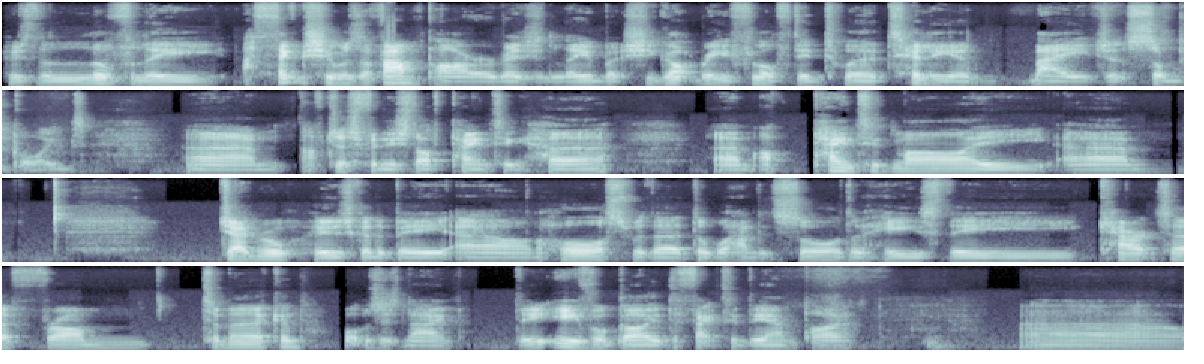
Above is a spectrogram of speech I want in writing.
who's the lovely. I think she was a vampire originally, but she got refluffed into a Tilean mage at some point. Um, I've just finished off painting her. Um, I've painted my um, general, who's going to be on a horse with a double-handed sword, and he's the character from Tamurkhan. What was his name? The evil guy who defected the Empire. Uh,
